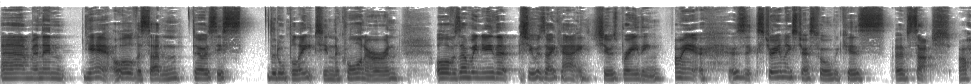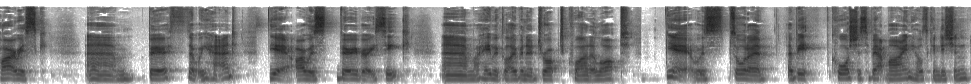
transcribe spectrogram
Um, and then, yeah, all of a sudden there was this little bleat in the corner, and all of a sudden we knew that she was okay. She was breathing. I mean, it was extremely stressful because of such a high risk um, birth that we had. Yeah, I was very, very sick. Um, my hemoglobin had dropped quite a lot. yeah, it was sort of a bit cautious about my own health condition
